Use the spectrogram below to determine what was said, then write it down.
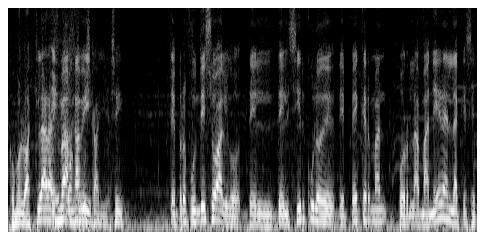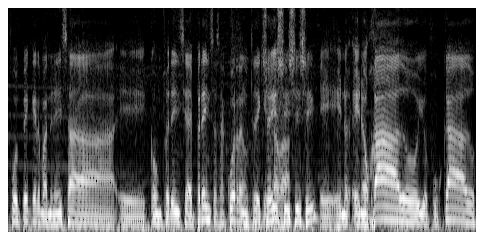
como lo aclara Es más, Javi, Buscaglia, sí. te profundizo algo del, del círculo de, de Peckerman por la manera en la que se fue Peckerman en esa eh, conferencia de prensa. ¿Se acuerdan ustedes que Sí, estaba sí, eh, eno- enojado y ofuscado?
